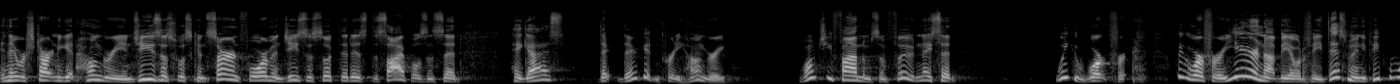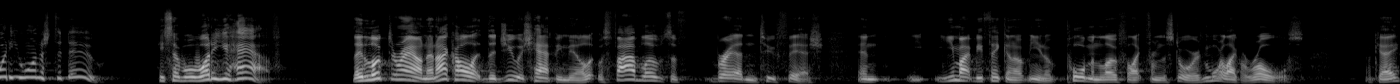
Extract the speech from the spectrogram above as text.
And they were starting to get hungry. And Jesus was concerned for them. And Jesus looked at his disciples and said, Hey, guys, they're getting pretty hungry. Why don't you find them some food? And they said, We could work for, we could work for a year and not be able to feed this many people. What do you want us to do? He said, Well, what do you have? They looked around, and I call it the Jewish Happy Meal. It was five loaves of bread and two fish. And you might be thinking of, you know, Pullman loaf like from the store. It's more like a rolls, okay?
